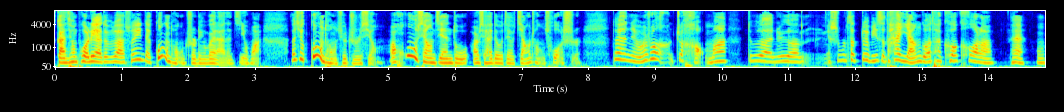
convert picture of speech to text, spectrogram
感情破裂，对不对？所以得共同制定未来的计划，而且共同去执行，而互相监督，而且还得有得奖惩措施。对，有人说这好吗？对不对？这个是不是他对彼此太严格、太苛刻了？哎，嗯，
